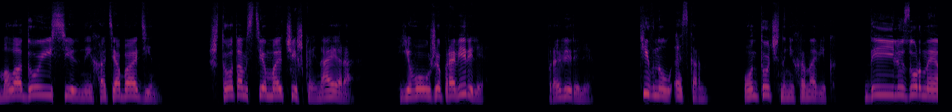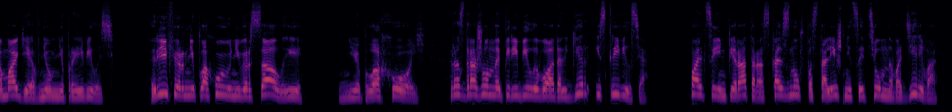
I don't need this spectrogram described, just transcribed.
Молодой и сильный, хотя бы один. Что там с тем мальчишкой, Наэра? Его уже проверили?» «Проверили», — кивнул Эскарн. «Он точно не хроновик. Да и иллюзорная магия в нем не проявилась. Рифер неплохой универсал и... Неплохой!» Раздраженно перебил его Адальгер и скривился. Пальцы императора, скользнув по столешнице темного дерева,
